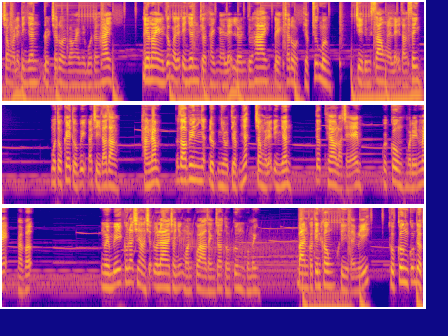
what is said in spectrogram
trong ngày lễ tình nhân được trao đổi vào ngày 14 tháng 2. Điều này giúp ngày lễ tình nhân trở thành ngày lễ lớn thứ hai để trao đổi thiệp chúc mừng, chỉ đứng sau ngày lễ Giáng sinh. Một thống kê thú vị đã chỉ ra rằng, hàng năm, giáo viên nhận được nhiều thiệp nhất trong ngày lễ tình nhân, tiếp theo là trẻ em, cuối cùng mới đến mẹ và vợ. Người Mỹ cũng đã chi hàng triệu đô la cho những món quà dành cho thú cưng của mình. Bạn có tin không khi tại Mỹ, thú cưng cũng được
